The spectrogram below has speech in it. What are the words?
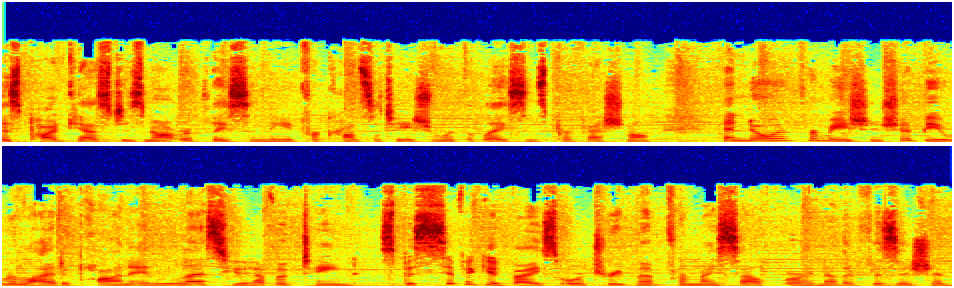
This podcast does not replace the need for consultation with a licensed professional, and no information should be relied upon unless you have obtained specific advice or treatment from myself or another physician.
